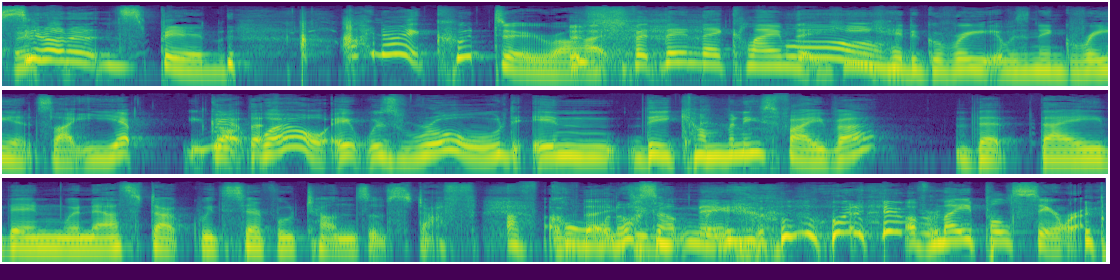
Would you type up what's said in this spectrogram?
Sit on it and spin. I know it could do right, but then they claim that he oh. had agreed. It was an agreement. Like, yep, you got Yeah, well, it was ruled in the company's favour that they then were now stuck with several tons of stuff. Of corn or something. of maple syrup.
